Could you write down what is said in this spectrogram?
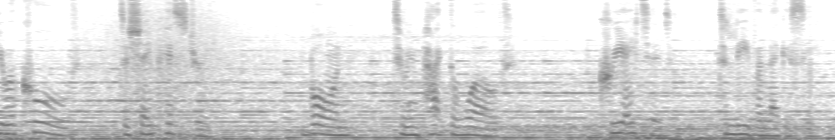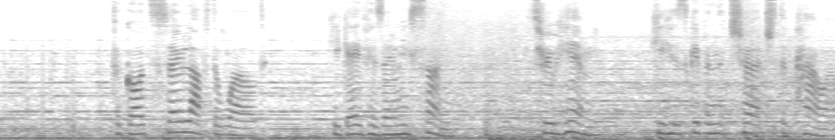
You are called to shape history, born to impact the world, created to leave a legacy. For God so loved the world, he gave his only Son. Through him, he has given the church the power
